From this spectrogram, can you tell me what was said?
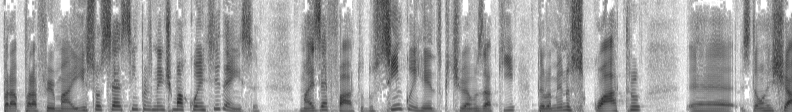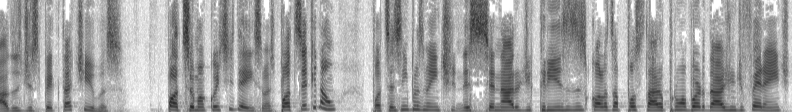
para afirmar isso ou se é simplesmente uma coincidência. Mas é fato, dos cinco enredos que tivemos aqui, pelo menos quatro é, estão recheados de expectativas. Pode ser uma coincidência, mas pode ser que não. Pode ser simplesmente nesse cenário de crise, as escolas apostaram por uma abordagem diferente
